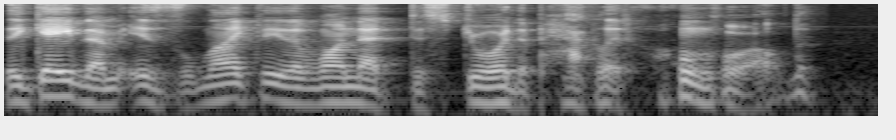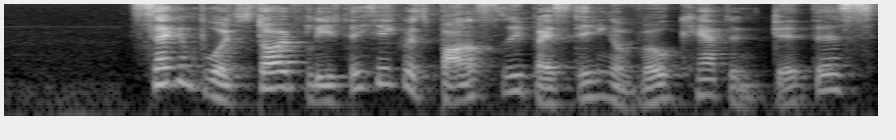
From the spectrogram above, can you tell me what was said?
they gave them is likely the one that destroyed the Pakled homeworld. Second point, Starfleet, if they take responsibility by stating a rogue captain did this,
